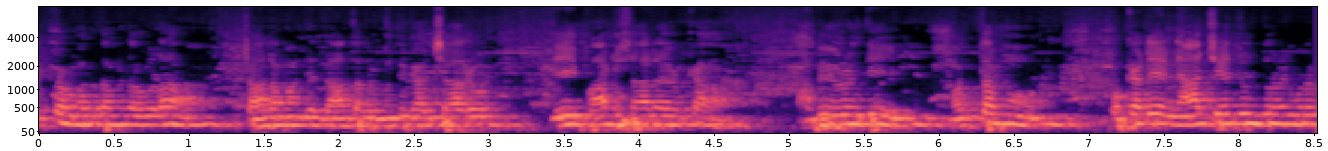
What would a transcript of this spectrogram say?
ఎక్కువ మొత్తంలో కూడా చాలామంది దాతలు ముందుకొచ్చారు. ఈ పాఠశాల యొక్క అభివృద్ధి మొత్తము ఒకటే నా చేతులతో కూడా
